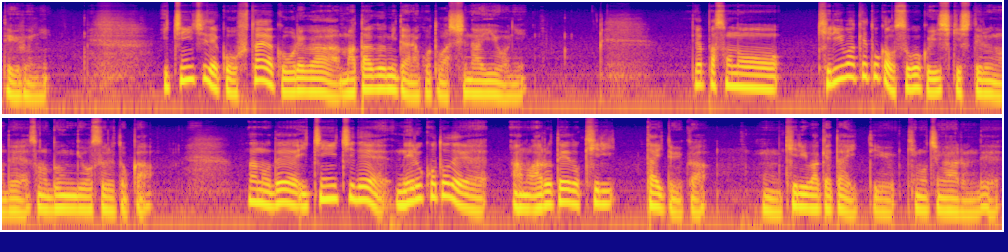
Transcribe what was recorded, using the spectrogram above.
ていう風に。一日でこう二役俺がまたぐみたいなことはしないように。やっぱその切り分けとかをすごく意識してるのでその分業するとか。なので一日で寝ることであのある程度切りたいというか、うん、切り分けたいっていう気持ちがあるんで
